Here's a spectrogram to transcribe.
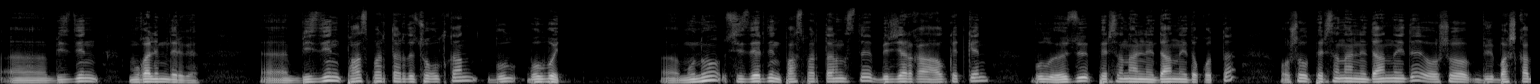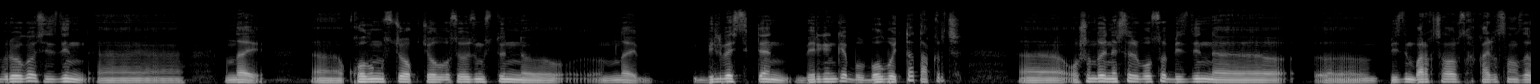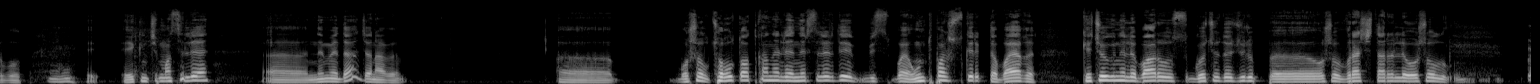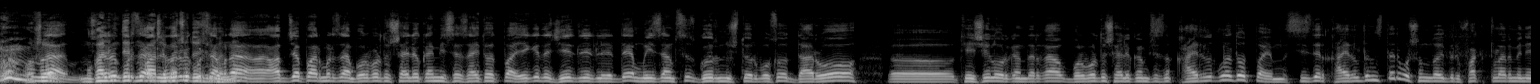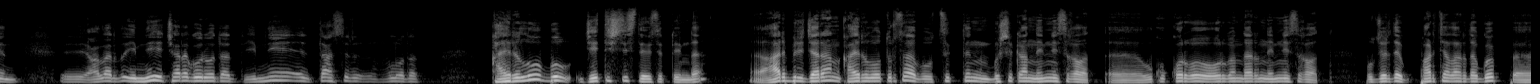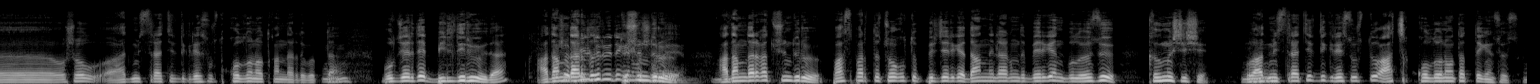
биздин мугалимдерге. Биздин паспорттарды чогулткан бул болбойт. Муну сиздердин паспорттарыңызды бир жерга алып кеткен бул өзү персональный данный деп коет да. Ошол персональный данныйды ошо башка бирөөгө сиздин э, мындай э, колуңуз жок же болбосо өзүңүздүн мындай билбестиктен бергенге бул болбойт да такырчы. Ошондой нерселер болсо биздин биздин баракчаларыбызга кайрылсаңыздар болот. Экинчи маселе неме да жанагы ошол чогултуп аткан эле нерселерди биз баягы унутпашыбыз керек да. Баягы кечээ күнү эле баарыбыз көчөдө жүрүп э, ошол врачтар эле ошол ошо мугалимдердин баары эле көчөдө жүргөн мына абдыжапар мырза борбордук шайлоо комиссиясы айтып атпайбы эгерде жерлерлерде мыйзамсыз көрүнүштөр болсо дароо э, тиешелүү органдарга борбордук шайлоо комиссиясына кайрылгыла деп атпайбы? Сиздер кайрылдыңыздарбы ошондой бир фактылар менен. Э, аларды эмне чара көрүп атат эмне таасир кылып атат кайрылуу бул жетишсиз деп эсептейм да. Э, ар бир жаран кайрылып отурса бул циктин бшкнын эмнеси калат. Э, укук коргоо органдарынын эмнеси калат. Бул жерде партиялар да көп э, ошол административдик ресурсту колдонуп аткандар да көп да. Бул жерде билдирүү да. Адамдарды түшүндүрүү адамдарга түшүндүрүү паспортту чогултуп бир жерге данныйларыңды берген бул өзү кылмыш иши. Бул административдик ресурсту ачык колдонуп атат деген сөз.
